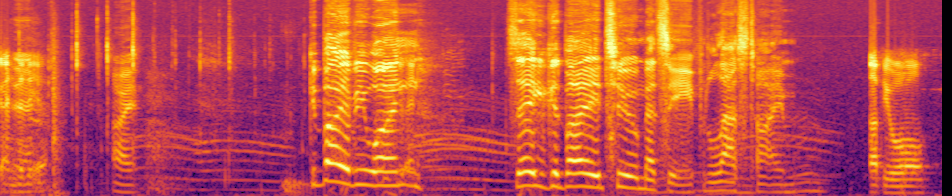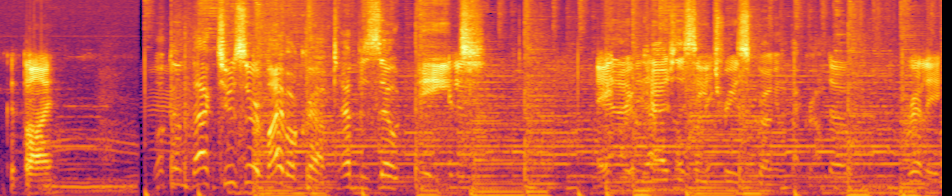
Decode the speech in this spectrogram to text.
Ended Yeah. it? Alright. Goodbye, everyone! Say goodbye to Metzey for the last time. Love you all. Goodbye. Welcome back to Survival Craft, episode 8. Hey, And I casually see trees growing in the background. So, really,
